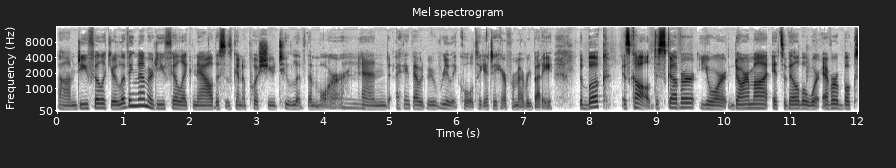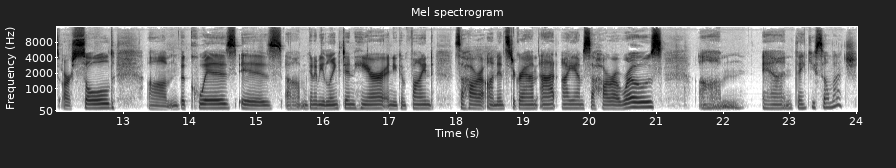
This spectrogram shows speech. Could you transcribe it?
Um, do you feel like you're living them, or do you feel like now this is going to push you to live them more? And I think that would be really cool to get to hear from everybody. The book is called Discover Your Dharma. It's available wherever books are sold. Um, the quiz is um, going to be linked in here, and you can find Sahara on Instagram at I am Sahara Rose. Um, and thank you so much.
